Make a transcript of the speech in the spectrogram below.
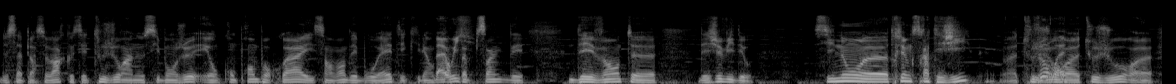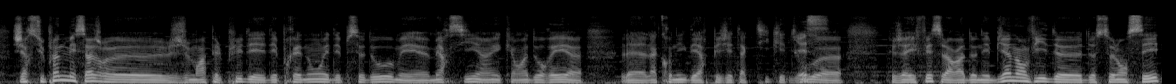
de s'apercevoir que c'est toujours un aussi bon jeu et on comprend pourquoi il s'en vend des brouettes et qu'il est Bah encore oui. top 5 des, des ventes des jeux vidéo. Sinon, euh, Triangle Stratégie, euh, toujours, Toujours, ouais. euh, toujours. euh, J'ai reçu plein de messages, je me rappelle plus des, des prénoms et des pseudos, mais merci, hein, et qui ont adoré la, la chronique des RPG tactiques et Yes. tout que j'avais fait. Ça leur a donné bien envie de, de se lancer.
